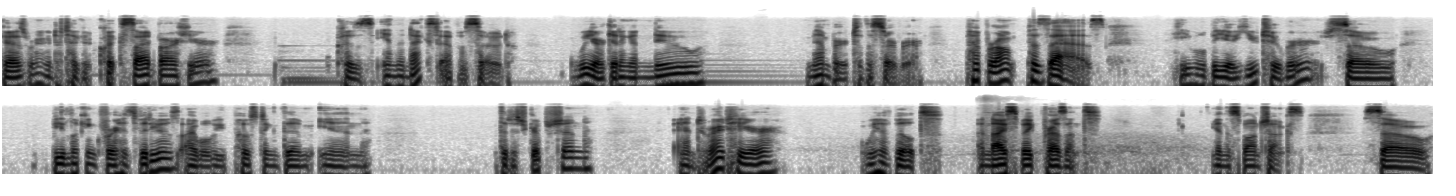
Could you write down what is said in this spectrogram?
guys, we're going to take a quick sidebar here because in the next episode we are getting a new member to the server, Pepperant Pizzazz. He will be a YouTuber, so be looking for his videos. I will be posting them in the description. And right here, we have built a nice big present in the spawn chunks. So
